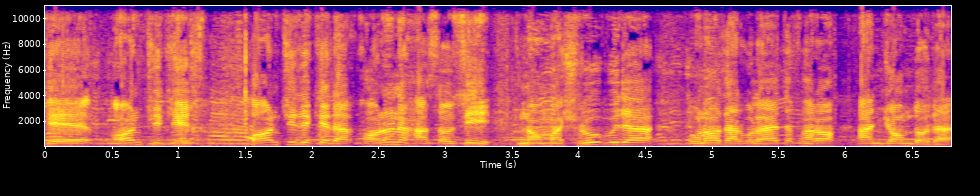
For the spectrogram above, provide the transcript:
که آن چی که آن چیزی که در قانون حساسی نامشروع بوده اونا در ولایت فرا انجام داده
